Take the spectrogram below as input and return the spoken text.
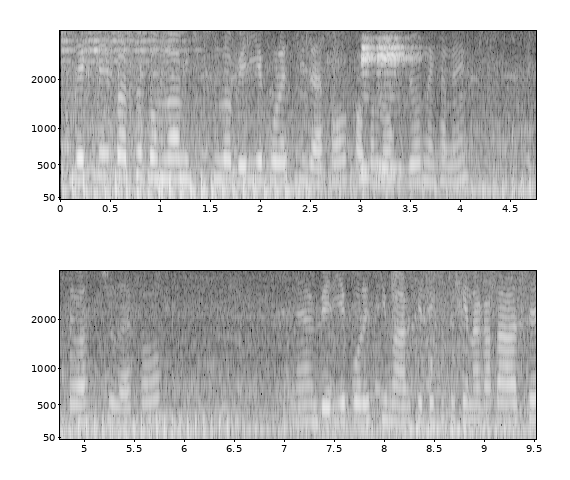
দেখতেই পাচ্ছ তোমরা, আমি কি সুন্দর বেরিয়ে পড়েছি, দেখো কত লোকজন এখানে। দেখতে পাচ্ছ, দেখো। মানে আমি বেরিয়ে পড়েছি, মার্কেটে কিছু কেনাকাটা আছে।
